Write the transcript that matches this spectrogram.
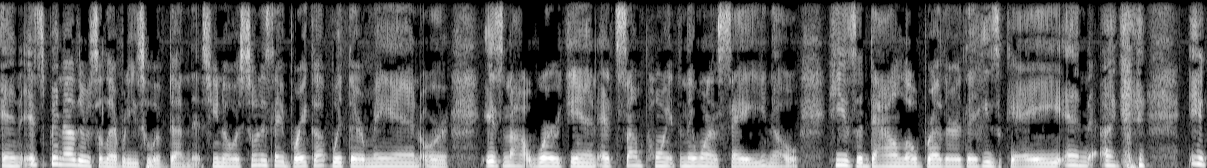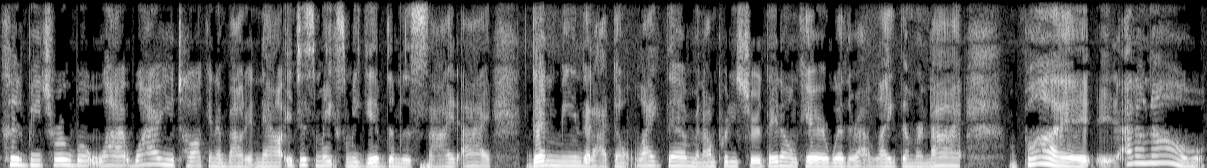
And it's been other celebrities who have done this. You know, as soon as they break up with their man or it's not working, at some point, then they want to say, you know, he's a down low brother, that he's gay. And again, it could be true, but why? Why are you talking about it now? It just makes me give them the side eye. Doesn't mean that I don't like them, and I'm pretty sure they don't care whether I like them or not. But I don't know.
